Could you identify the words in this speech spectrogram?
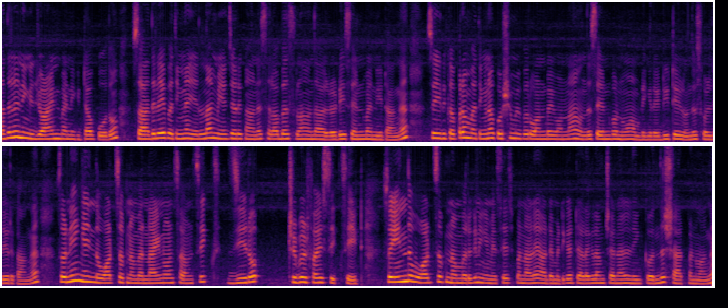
அதில் நீங்கள் ஜாயின் பண்ணிக்கிட்டால் போதும். ஸோ அதிலே பார்த்தீங்கன்னா எல்லா மேஜருக்கான சிலபஸ்லாம் வந்து ஆல்ரெடி சென்ட் பண்ணிட்டாங்க. ஸோ இதுக்கப்புறம் பார்த்தீங்கன்னா கொஷின் பேப்பர் ஒன் பை ஒன்னாக வந்து சென்ட் பண்ணுவோம் அப்படிங்கிற டீட்டெயில் வந்து சொல்லியிருக்காங்க. ஸோ நீங்கள் இந்த WhatsApp number nine one seven six zero triple five six eight so இந்த வாட்ஸ்அப் நம்பருக்கு நீங்கள் மெசேஜ் பண்ணாலே ஆட்டோமேட்டிக்காக டெலகிராம் சேனல் லிங்க் வந்து ஷேர் பண்ணுவாங்க.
